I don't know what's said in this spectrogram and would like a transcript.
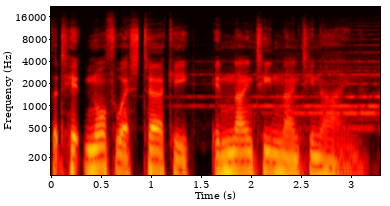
that hit northwest Turkey in 1999.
